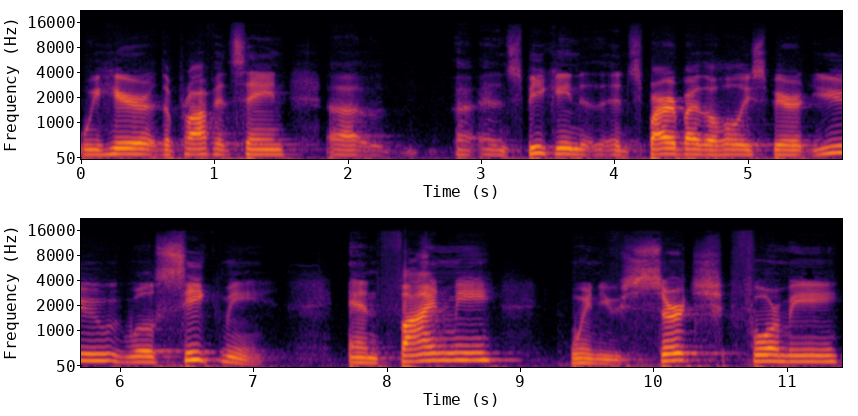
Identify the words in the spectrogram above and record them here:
we hear the prophet saying, uh, uh, and speaking, inspired by the Holy Spirit, You will seek me and find me when you search for me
